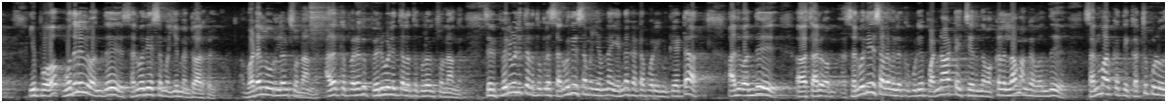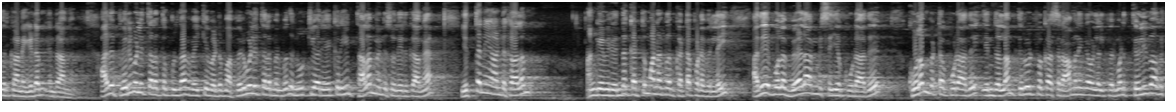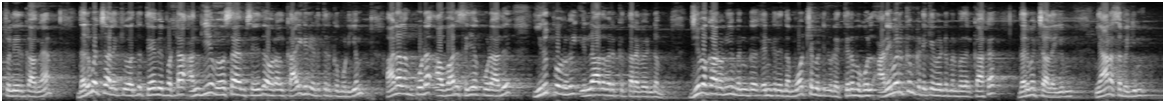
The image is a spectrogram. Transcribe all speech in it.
இப்போது முதலில் வந்து சர்வதேச மையம் என்றார்கள். வடலூர்லன்னு சொன்னாங்க. அதற்கு பிறகு பெருவெளித்தளத்துக்குள்ளன்னு சொன்னாங்க. சரி பெருவெளித்தலத்துக்குள்ளே சர்வதேச மையம்னா என்ன கட்ட கேட்டால் அது வந்து சர்வ சர்வதேச அளவில் இருக்கக்கூடிய பன்னாட்டைச் சேர்ந்த மக்கள் எல்லாம் அங்கே வந்து சன்மார்க்கத்தை கற்றுக்கொள்வதற்கான இடம் என்றாங்க. அது பெருவெளித்தளத்துக்குள் தான் வைக்க வேண்டுமா? பெருவெளித்தளம் என்பது நூற்றி ஆறு ஏக்கரையும் தளம் என்று சொல்லியிருக்காங்க. இத்தனை ஆண்டு காலம்? அங்கே வேறு எந்த கட்டுமானங்களும் கட்டப்படவில்லை. அதே போல் வேளாண்மை செய்யக்கூடாது குளம் வெட்டக்கூடாது என்றெல்லாம் திருவிழ்பிரகாச ராமலிங்க வள்ளல் பெருமாள் தெளிவாக சொல்லியிருக்காங்க. தர்மசாலைக்கு வந்து தேவைப்பட்டால் அங்கேயே விவசாயம் செய்து அவரால் காய்கறி எடுத்திருக்க முடியும். ஆனாலும் கூட அவ்வாறு செய்யக்கூடாது. இருப்பவர்கள் இல்லாதவருக்கு தர வேண்டும். ஜீவகாருண்யம் என்க- என்கிற இந்த மோட்ச வீட்டினுடைய திறமுகோல் அனைவருக்கும் கிடைக்க வேண்டும் என்பதற்காக தர்மசாலையும் ஞானசபையும்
